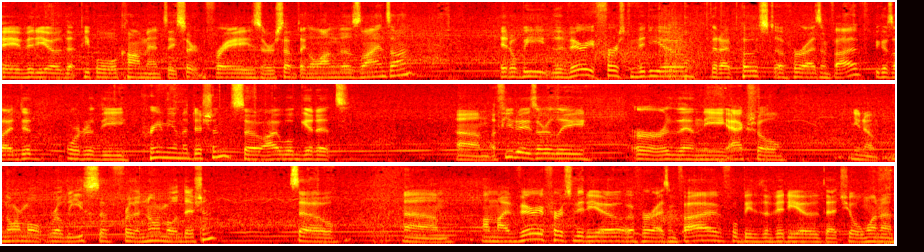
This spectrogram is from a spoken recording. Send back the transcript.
a video that people will comment a certain phrase or something along those lines on. It'll be the very first video that I post of Horizon 5 because I did order the premium edition, so I will get it um, a few days early er than the actual, you know, normal release of, for the normal edition. So, um, on my very first video of Horizon 5 will be the video that you'll want to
